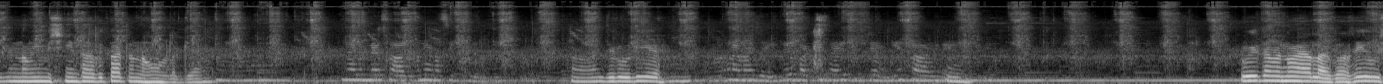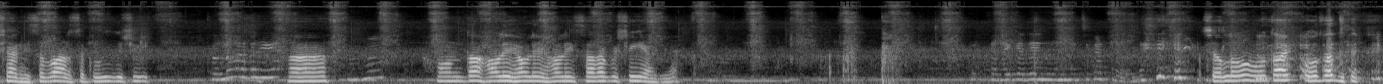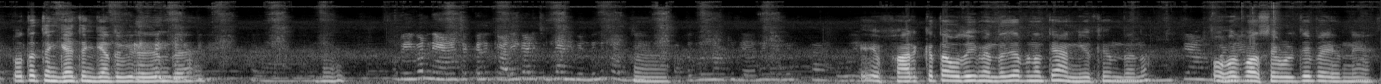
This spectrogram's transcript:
ਇਹ ਨਵੀਂ ਮਸ਼ੀਨ ਦਾ ਉਦਘਾਟਨ ਹੋਣ ਲੱਗਿਆ। ਨਾਲ ਮੈਂ ਸਾਗ ਬਣਾਉਣਾ ਸਿੱਖ ਲਈ ਹਾਂ ਜ਼ਰੂਰੀ ਹੈ। ਆਣਾ ਚਾਹੀਦਾ ਬਾਕੀ ਸਾਰੀ ਚੀਜ਼ਾਂ ਆ ਗਈਆਂ ਸਾਗ ਰਹਿ ਕੋਈ ਤਾਂ ਮੈਨੂੰ ਐ ਲੱਗਦਾ ਸੀ ਉਸ਼ਾ ਨਹੀਂ ਸੰਭਾਲ ਸਕੂਗੀ ਕੁਛ ਵੀ। ਤੁਹਾਨੂੰ ਲੱਗਦਾ ਜੀ ਹਾਂ। ਹੁਣ ਤਾਂ ਹੌਲੀ ਹੌਲੀ ਹੌਲੀ ਸਾਰਾ ਕੁਝ ਹੀ ਆ ਗਿਆ ਕਦੇ ਕਦੇ ਨੂਨ ਵਿੱਚ ਘੱਟ ਰਹਿੰਦਾ ਚਲੋ ਉਹ ਤਾਂ ਉਹ ਤਾਂ ਉਹ ਤਾਂ ਚੰਗਿਆਂ ਚੰਗਿਆਂ ਤੋਂ ਵੀ ਰਹਿ ਜਾਂਦਾ ਹੈ। ਰੀਵਨ ਨਿਆਣੇ ਚੱਕਰ ਦੀ ਕਾਲੀ ਕਾਲੀ ਚ ਬਣਾਣੀ ਪੈਂਦੀ ਨਾ ਸਬਜ਼ੀ। ਉੱਠ ਜਾਣੇ ਲੱਗੇ ਇਹ ਫ਼ਰਕ ਤਾਂ ਉਦੋਂ ਹੀ ਪੈਂਦਾ ਜੇ ਆਪਣਾ ਧਿਆਨ ਨਹੀਂ ਉੱਥੇ ਹੁੰਦਾ ਨਾ। ਹੋਰ ਪਾਸੇ ਉਲਝੇ ਪਏ ਹੁੰਨੇ ਆ।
